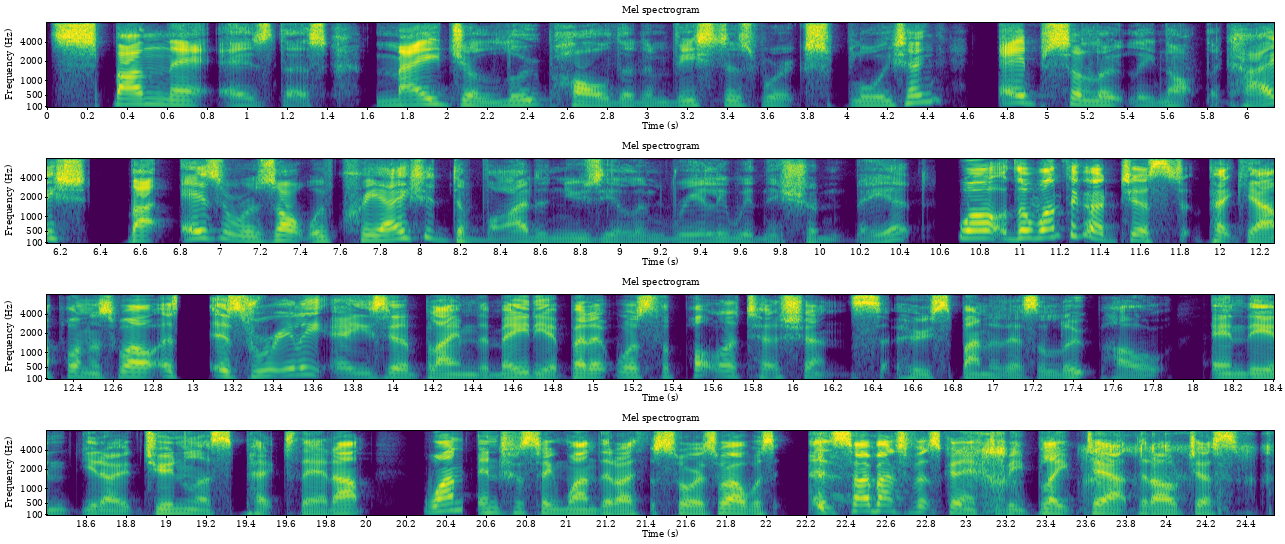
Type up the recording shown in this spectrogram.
spun that as this major loophole that investors were exploiting. Absolutely not the case. But as a result, we've created divide in New Zealand really when there shouldn't be it. Well, the one thing I'd just pick you up on as well is it's really easy to blame the media, but it was the politicians who spun it as a loophole. And then, you know, journalists picked that up. One interesting one that I saw as well was so much of it's going to have to be bleeped out that I'll just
